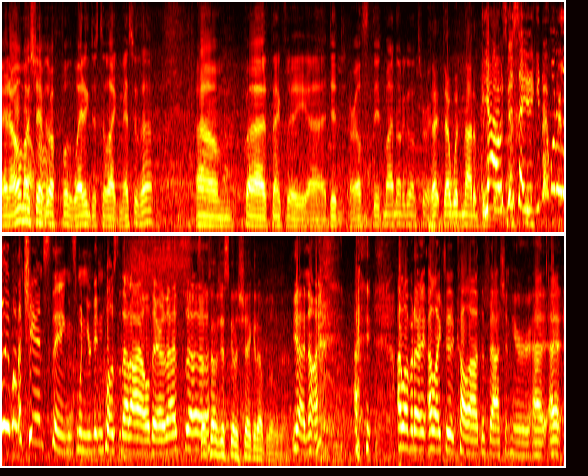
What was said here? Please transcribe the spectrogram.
and I almost Wow. shaved it off for the wedding just to like mess with her. Um, but thankfully, uh, didn't, or else it might not have gone through. That, that would not have been. Yeah, I was going to say, you don't want to really want to chance things when you're getting close to that aisle there. That's, uh, Sometimes just got to shake it up a little bit. Yeah, no, I, I love it. I, I like to call out the fashion here at, at,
